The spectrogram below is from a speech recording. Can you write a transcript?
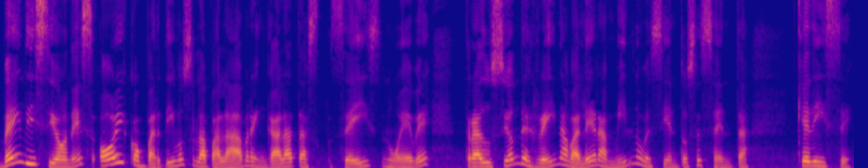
Bendiciones. Hoy compartimos la palabra en Gálatas 6, 9, traducción de Reina Valera 1960, que dice,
